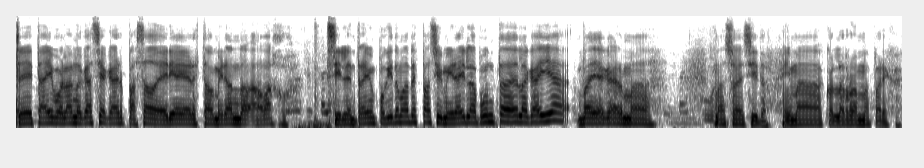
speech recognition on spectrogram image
Sí, estáis volando casi a caer pasado, debería haber estado mirando abajo. Si le entráis un poquito más despacio y miráis la punta de la caída, vaya a caer más, más suavecito y más con las ruedas más parejas.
